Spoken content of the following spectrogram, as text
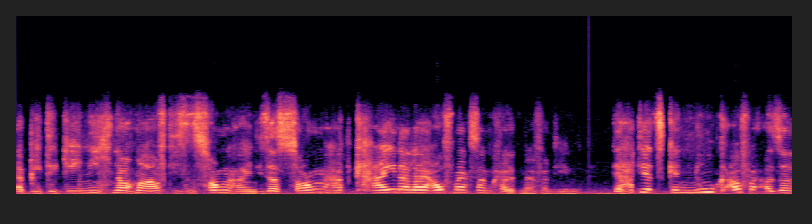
Ja, bitte geh nicht nochmal auf diesen Song ein. Dieser Song hat keinerlei Aufmerksamkeit mehr verdient. Der hat jetzt genug auf, also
